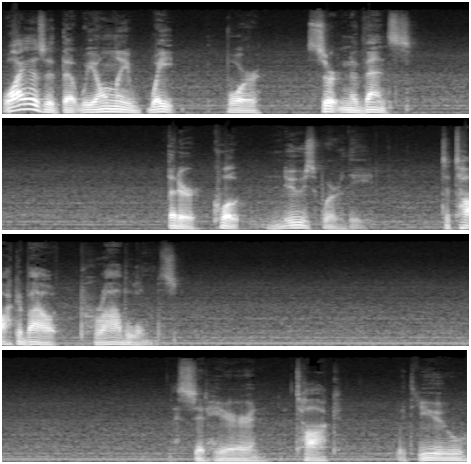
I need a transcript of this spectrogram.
Why is it that we only wait for certain events that are, quote, newsworthy to talk about problems? I sit here and talk with you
